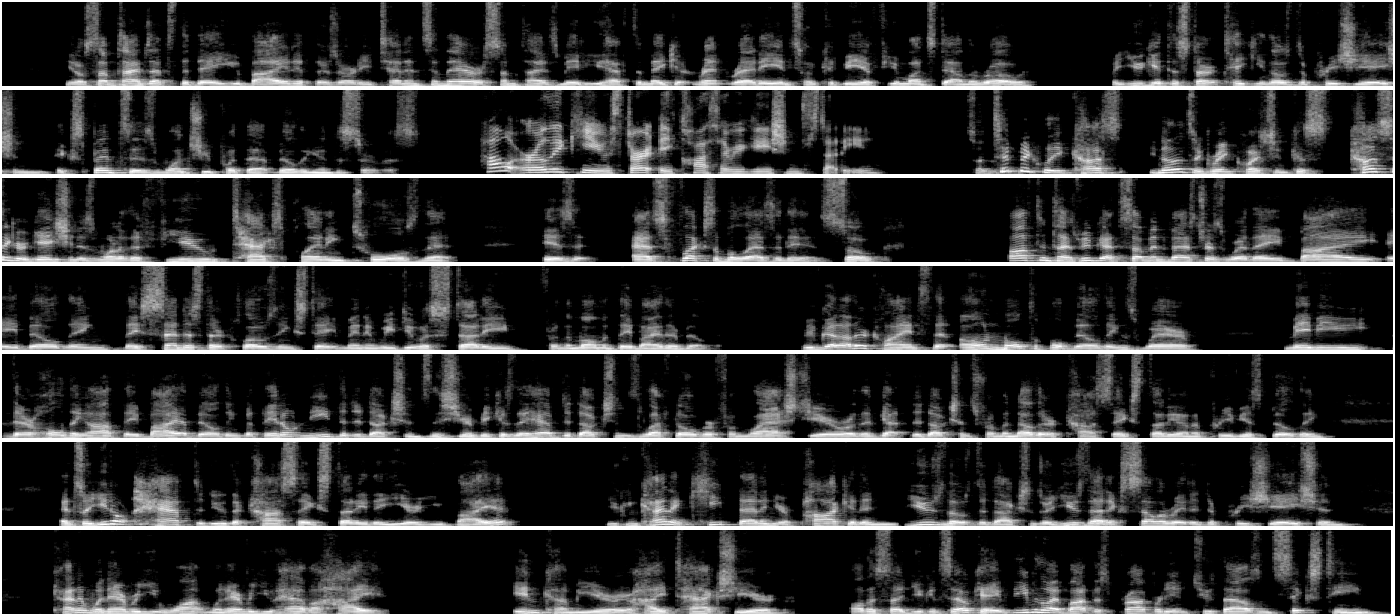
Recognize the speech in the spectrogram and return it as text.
you know sometimes that's the day you buy it if there's already tenants in there or sometimes maybe you have to make it rent ready and so it could be a few months down the road but you get to start taking those depreciation expenses once you put that building into service how early can you start a cost segregation study so typically cost you know that's a great question because cost segregation is one of the few tax planning tools that is as flexible as it is so oftentimes we've got some investors where they buy a building, they send us their closing statement, and we do a study from the moment they buy their building. We've got other clients that own multiple buildings where maybe they're holding off. They buy a building, but they don't need the deductions this year because they have deductions left over from last year, or they've got deductions from another cost seg study on a previous building. And so you don't have to do the cost seg study the year you buy it you can kind of keep that in your pocket and use those deductions or use that accelerated depreciation kind of whenever you want. Whenever you have a high income year or high tax year, all of a sudden you can say, okay, even though I bought this property in 2016,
